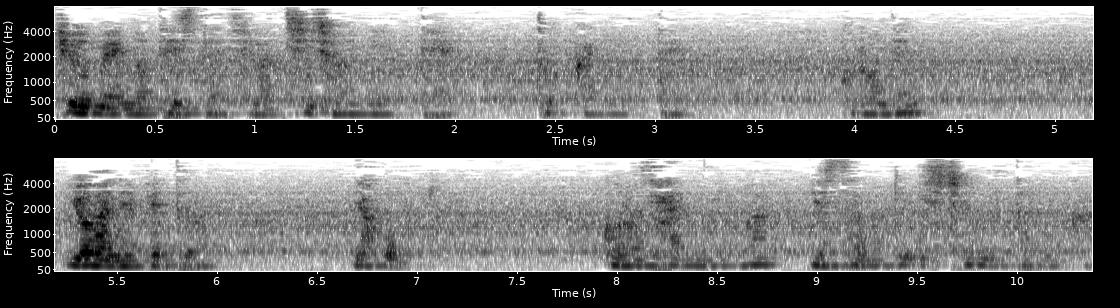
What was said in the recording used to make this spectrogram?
9名の弟子たちは地上に行ってどっかに行ってこのねヨハネ・ペテロヤコブこの3人はイエス様と一緒にいたのか。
